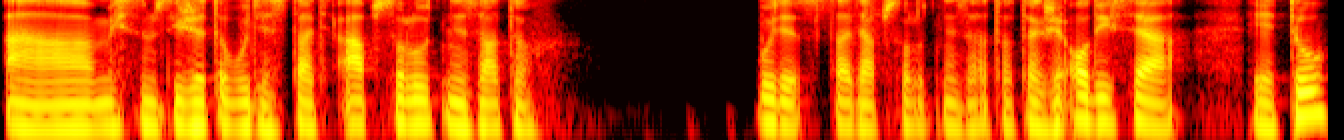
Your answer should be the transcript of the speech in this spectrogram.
A myslím si, že to bude stať absolútne za to. Bude to stať absolútne za to. Takže Odisea je tu.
